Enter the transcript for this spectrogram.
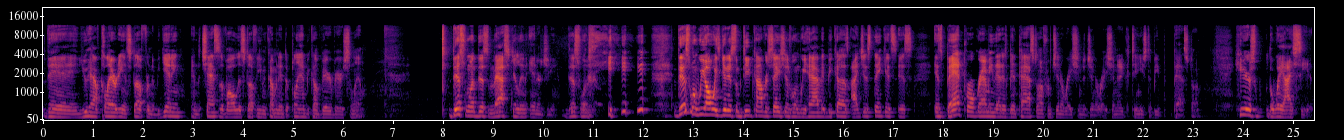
then you have clarity and stuff from the beginning and the chances of all this stuff even coming into plan become very, very slim. This one, this masculine energy, this one, this one, we always get in some deep conversations when we have it because I just think it's, it's, it's bad programming that has been passed on from generation to generation and it continues to be passed on. Here's the way I see it.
